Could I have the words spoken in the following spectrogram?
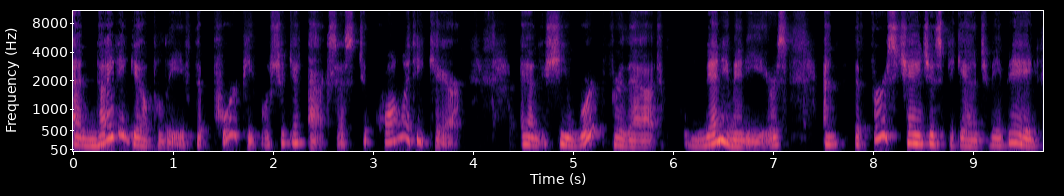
And Nightingale believed that poor people should get access to quality care. And she worked for that many, many years. And the first changes began to be made.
